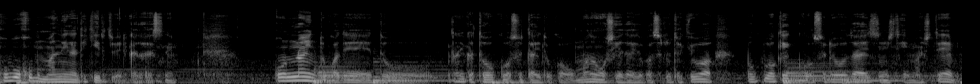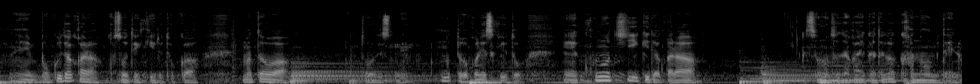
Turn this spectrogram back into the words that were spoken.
ほぼほぼ真似ができるというやり方ですね。オンラインとかで、えっと、何か投稿したりとかものを教えたりとかするときは僕は結構それを大事にしていまして、えー、僕だからこそできるとかまたはそうですねもっと分かりやすく言うと、えー、この地域だからその戦い方が可能みたいな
